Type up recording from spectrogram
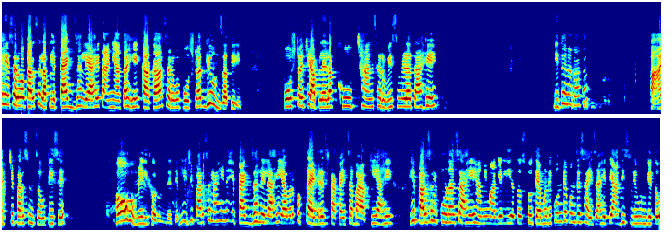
हे सर्व पार्सल आपले पॅक झाले आहेत आणि आता हे काका सर्व पोस्टात घेऊन जातील. पोस्टाची आपल्याला खूप छान सर्व्हिस मिळत आहे. इथे ना काका? आजचे पार्सल चौतीस आहेत. हो हो मेल करून देते. हे जे पार्सल आहे ना हे पॅक झालेलं आहे. यावर फक्त ऍड्रेस टाकायचा बाकी आहे. हे पार्सल कोणाचं आहे हे आम्ही मागे लिहित असतो. त्यामध्ये कोणत्या कोणत्या साईज आहे ते आधीच लिहून घेतो.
